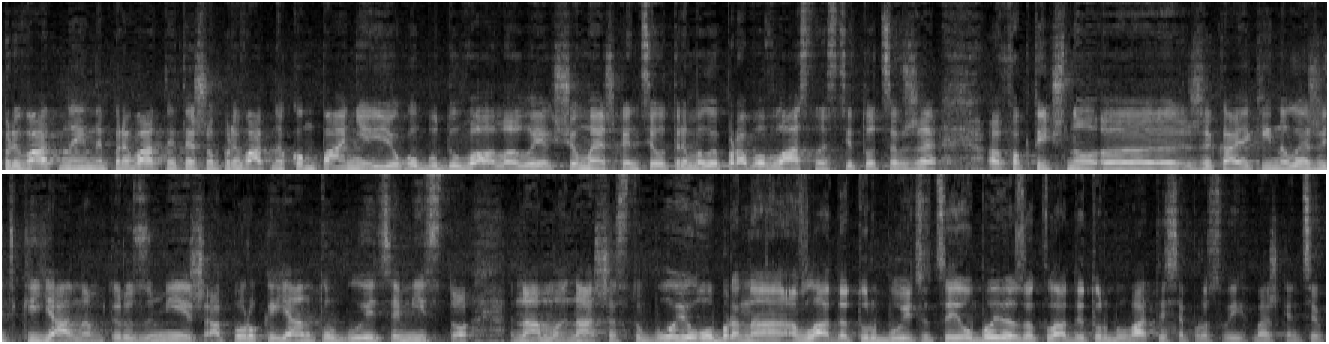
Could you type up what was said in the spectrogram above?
приватний і неприватний, те, що приватна компанія його будувала. Але якщо мешканці отримали право власності, то це вже фактично е, ЖК, який належить киянам. Ти розумієш? А про киян турбується місто. Нам наша з тобою обрана влада турбується. Це і обов'язок влади турбуватися про своїх мешканців,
